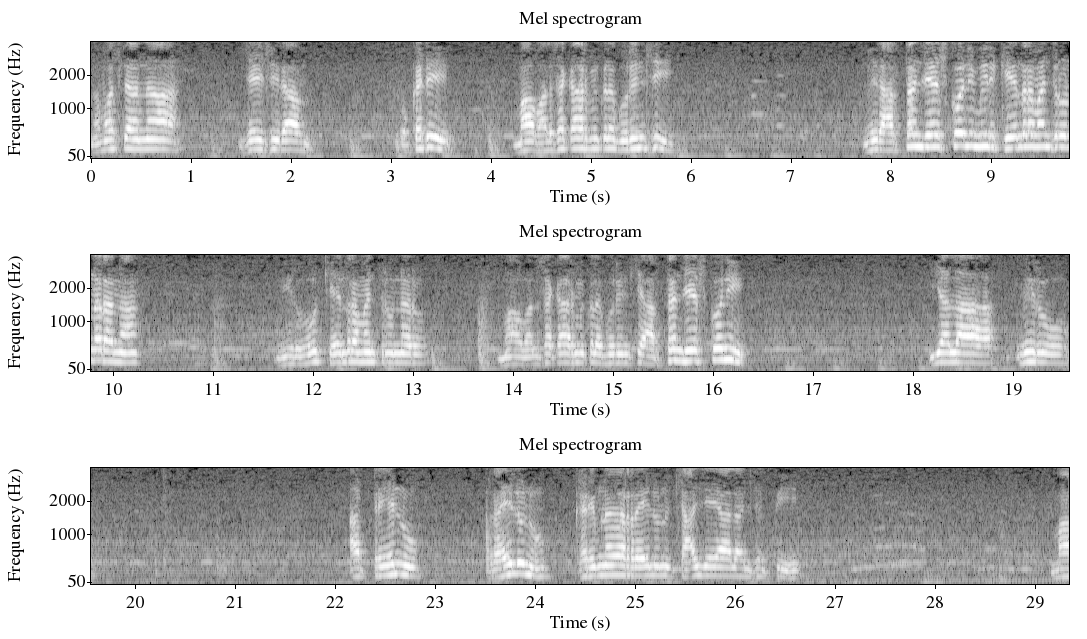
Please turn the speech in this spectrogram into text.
నమస్తే అన్న. జై శ్రీరామ్. ఒకటి మా వలస కార్మికుల గురించి మీరు అర్థం చేసుకొని మీరు కేంద్ర మంత్రి ఉన్నారన్న మీరు కేంద్ర మంత్రి ఉన్నారు. మా వలస కార్మికుల గురించి అర్థం చేసుకొని ఇలా మీరు ఆ ట్రైన్ను రైలును కరీంనగర్ రైలును చాలు చేయాలని చెప్పి మా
